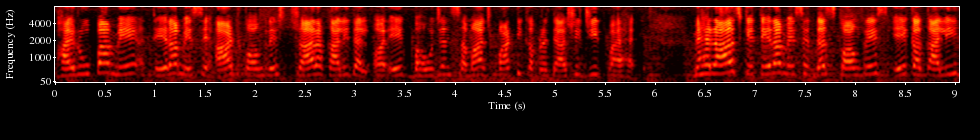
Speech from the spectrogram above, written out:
भाईरूपा में 13 में से आठ कांग्रेस, चार अकाली दल और एक बहुजन समाज पार्टी का प्रत्याशी जीत पाया है। महराज के तेरह में से दस कांग्रेस, एक अकाली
